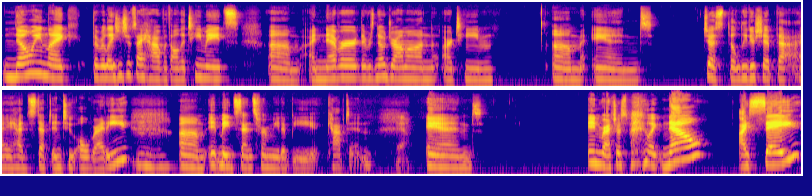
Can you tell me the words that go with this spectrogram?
knowing like the relationships I have with all the teammates, um, I never, there was no drama on our team um, and just the leadership that I had stepped into already, um, it made sense for me to be captain. Yeah. And in retrospect, like now I say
